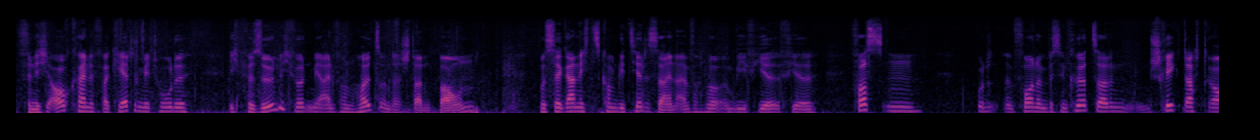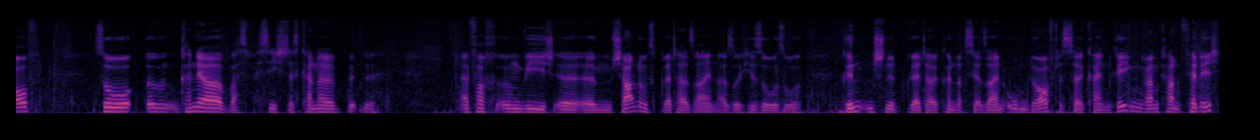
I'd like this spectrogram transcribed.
Finde ich auch keine verkehrte Methode. Ich persönlich würde mir einfach einen Holzunterstand bauen. Muss ja gar nichts Kompliziertes sein, einfach nur irgendwie vier, vier Pfosten, und vorne ein bisschen kürzer, ein Schrägdach drauf. So äh, kann ja, was weiß ich, das kann halt äh, einfach irgendwie äh, ähm, Schalungsbretter sein. Also hier so, so Rindenschnittbretter können das ja sein. Oben drauf, dass da kein Regen ran kann. Fertig.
